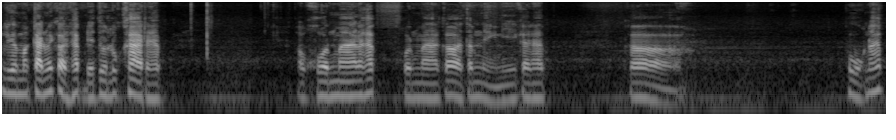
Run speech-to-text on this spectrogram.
เรือมากันไว้ก่อนครับ เดี๋ยวตัวลูกค้าดนะครับ เอาโคนมาแล้วครับ โคนมาก็ตำแหน่งนี้กันครับ ก็ผูกนะครับ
